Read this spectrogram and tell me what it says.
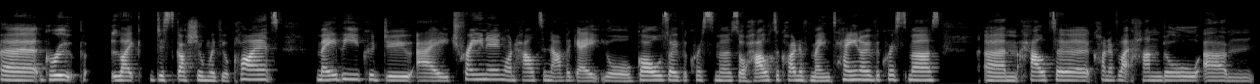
uh group like discussion with your clients. Maybe you could do a training on how to navigate your goals over Christmas or how to kind of maintain over Christmas, um, how to kind of like handle um,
